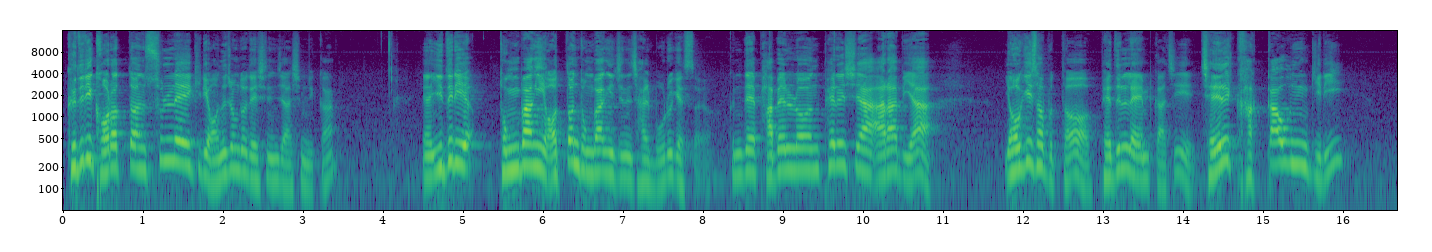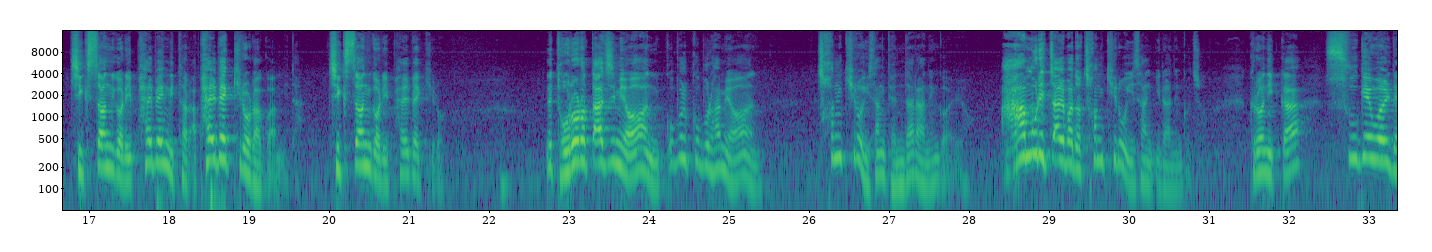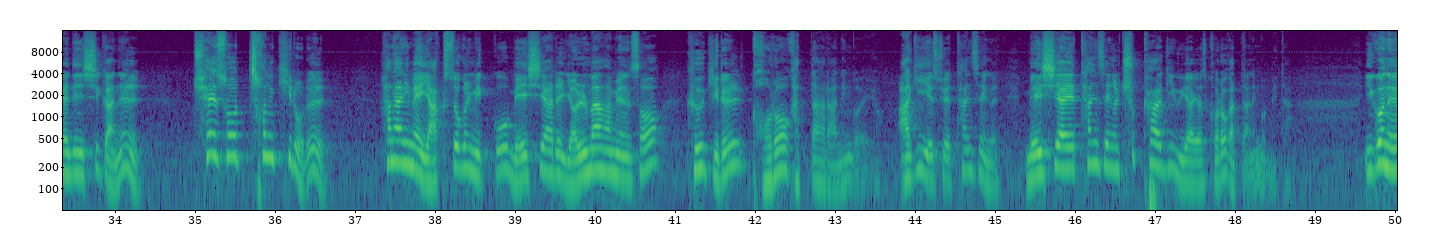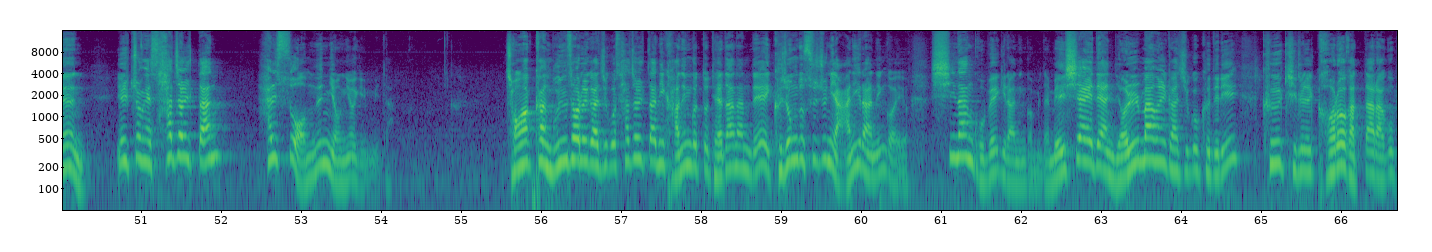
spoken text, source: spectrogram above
그들이 걸었던 순례의 길이 어느 정도 되시는지 아십니까? 예, 이들이 동방이 어떤 동방인지는 잘 모르겠어요. 근데 바벨론, 페르시아, 아라비아 여기서부터 베들레헴까지 제일 가까운 길이 직선 거리 800m, 800km라고 합니다. 직선 거리 800km. 근데 도로로 따지면 꾸불꾸불하면 1000km 이상 된다라는 거예요. 아무리 짧아도 1000km 이상이라는 거죠. 그러니까 수개월 되는 시간을 최소 1000km를 하나님의 약속을 믿고 메시아를 열망하면서 그 길을 걸어갔다라는 거예요. 아기 예수의 탄생을 메시아의 탄생을 축하하기 위하여 걸어갔다는 겁니다. 이거는 일종의 사절단 할 수 없는 영역입니다. 정확한 문서를 가지고 사절단이 가는 것도 대단한데 그 정도 수준이 아니라는 거예요. 신앙 고백이라는 겁니다. 메시아에 대한 열망을 가지고 그들이 그 길을 걸어갔다라고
